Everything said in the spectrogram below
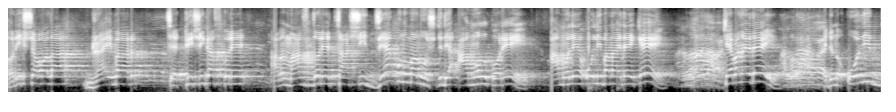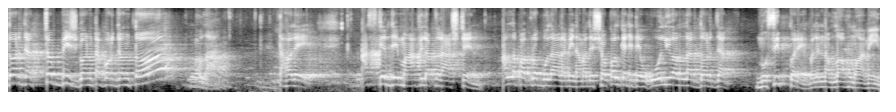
রিক্সাওয়ালা ড্রাইভার কৃষি কাজ করে আবার মাছ ধরে চাষি যে কোনো মানুষ যদি আমল করে আমলে অলি বানায় দেয় কে? কে বানায় দেয়? এই জন্য অলির দরজা চব্বিশ ঘণ্টা পর্যন্ত খোলা। তাহলে আজকের যে মাহফিল আপনারা আসছেন আল্লাহ পাক রব্বুল আলামিন আমাদের সকলকে যেতে ওলি আল্লাহর দরজা নসিব করে বলেন না আল্লাহ আমিন।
